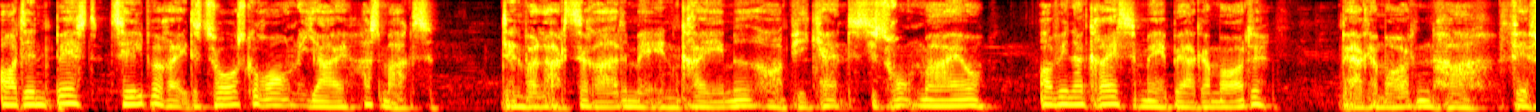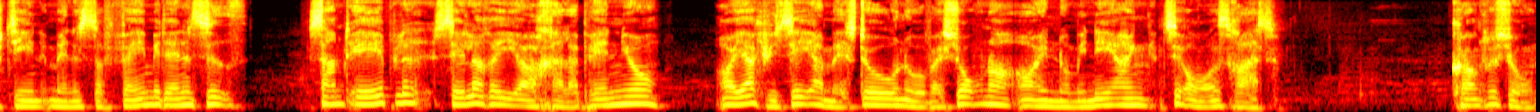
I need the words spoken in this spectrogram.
og den bedst tilberedte torskerovn, jeg har smagt. Den var lagt til rette med en cremet og pikant citronmayo og vinaigrette med bergamotte. Bergamotten har 15 minutes of fame i denne tid, samt æble, selleri og jalapeno, og jeg kvitterer med stående ovationer og en nominering til årets ret. Konklusion.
